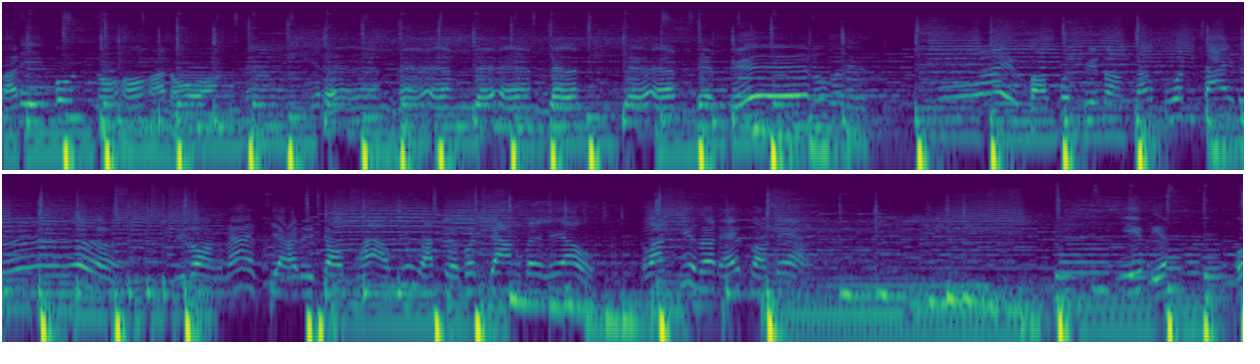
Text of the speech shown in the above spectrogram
บารีบุญนอดอกเดินเดินเดินเดินเดินเดินเดินโอ้ยขอบคุณพี่น้องทั้งพวนซ้าเด้อพี่น้องนะเสียในเจ้าภาพที่หลังเดือบจังไปแล้ววันที่เราไหร่ก่อนแม่ยิ้มเอ็ดโอ้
